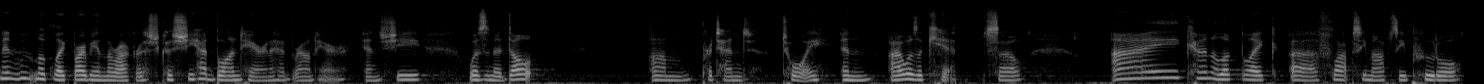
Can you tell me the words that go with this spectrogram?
didn't look like Barbie and the Rockers because she had blonde hair and I had brown hair. And she was an adult um, pretend toy and I was a kid. So I kind of looked like a flopsy mopsy poodle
